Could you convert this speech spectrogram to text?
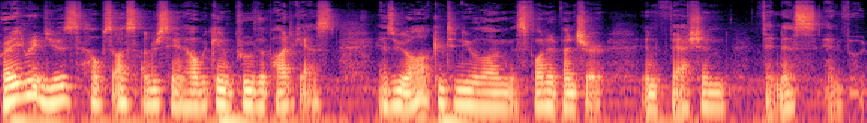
Writing reviews helps us understand how we can improve the podcast as we all continue along this fun adventure in fashion, fitness, and food.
